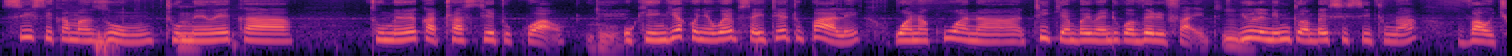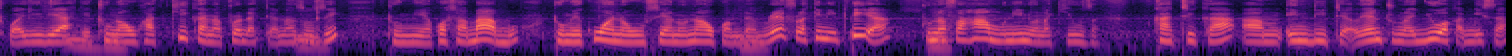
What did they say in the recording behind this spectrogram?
sisi kama Zoom tumeweka mm tumeweka trust yetu kwao. Ukiingia kwenye website yetu pale wanakuwa na tiki ambayo imeandikwa verified. Mm. Yule ni mtu ambaye sisi tuna vouch kwa ajili yake, Mm -hmm. tuna uhakika na product anazozitumia kwa sababu tumekuwa na uhusiano nao kwa muda mrefu, lakini pia tunafahamu nini wanakiuza katika um, in detail, yani tunajua kabisa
